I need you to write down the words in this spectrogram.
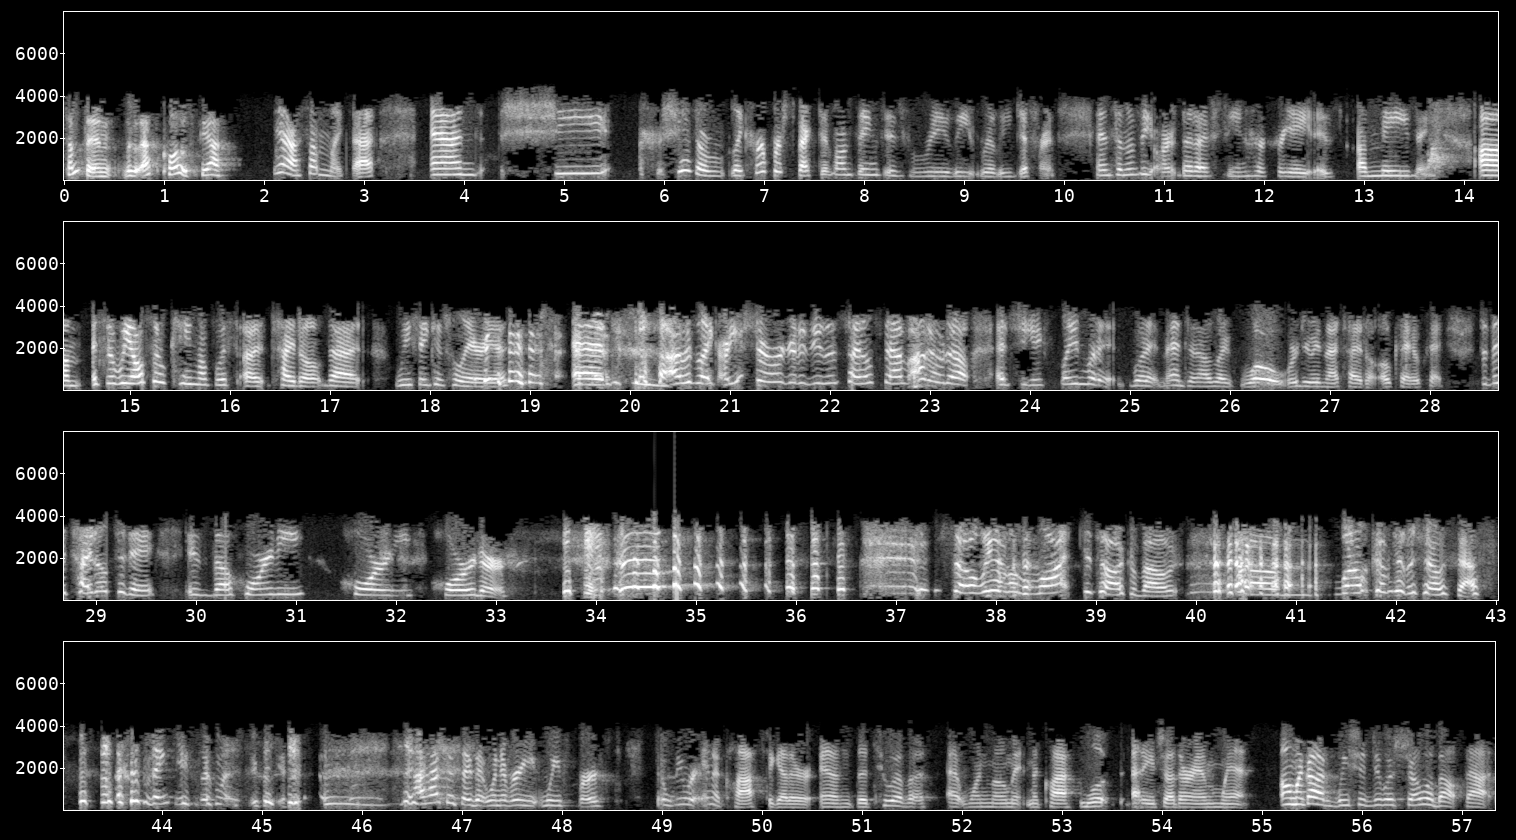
Something that's close, yeah. Yeah, something like that. And she she has a like her perspective on things is really really different. And some of the art that i've seen her create is amazing. Um and so we also came up with a title that we think is hilarious. And i was like are you sure we're going to do this title steph i don't know. And she explained what it what it meant and i was like whoa we're doing that title. Okay okay. So the title today is the horny horny hoarder so we have a lot to talk about. Um, welcome to the show, Steph. Thank you so much, Julia. I have to say that whenever we first, so we were in a class together, and the two of us at one moment in the class looked at each other and went, "Oh my God, we should do a show about that."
